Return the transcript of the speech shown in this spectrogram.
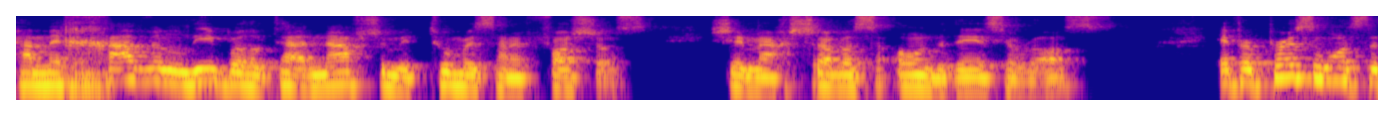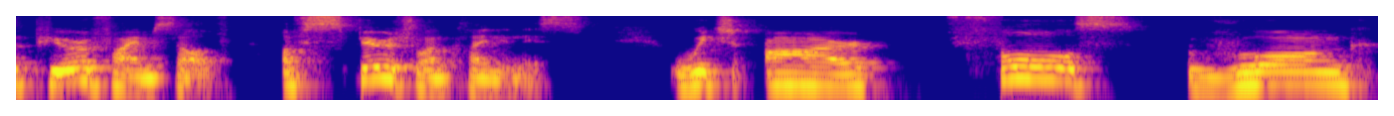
hamechaven libel ta nafshe mitumas hanefashos shemachshavas on the days of If a person wants to purify himself of spiritual uncleanness, which are false, wrong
